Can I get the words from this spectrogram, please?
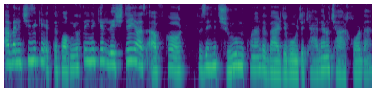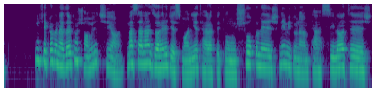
اولین چیزی که اتفاق میفته اینه که رشته از افکار تو ذهنت شروع می‌کنن به ورجه ورجه کردن و چرخ خوردن. این فکرها به نظرتون شامل چیان؟ مثلا ظاهر جسمانی طرفتون شغلش نمی‌دونم تحصیلاتش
